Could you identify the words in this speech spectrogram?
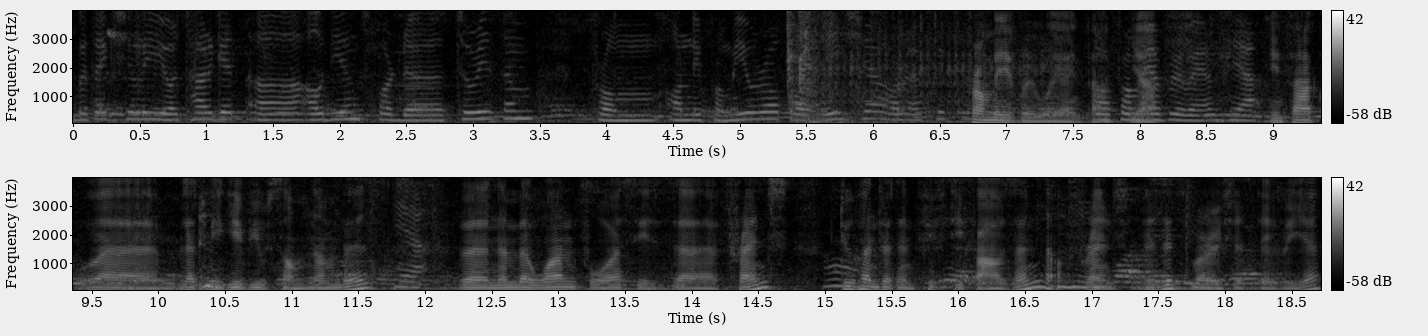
But actually, your target uh, audience for the tourism from only from Europe or Asia or Africa? From everywhere, in fact. Or from yeah. everywhere, yeah. In fact, uh, let me give you some numbers. Yeah. The number one for us is uh, French. Oh. 250,000 of mm -hmm. French visits Mauritius every year.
